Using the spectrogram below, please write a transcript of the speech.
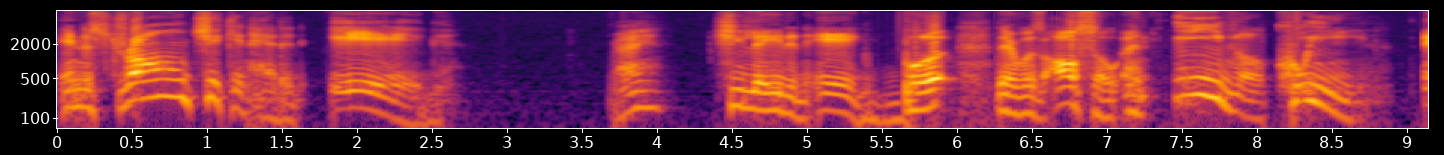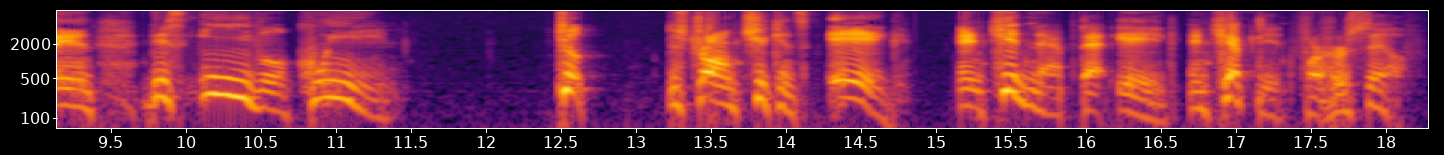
and the strong chicken had an egg, right? She laid an egg, but there was also an evil queen, and this evil queen took the strong chicken's egg and kidnapped that egg and kept it for herself.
